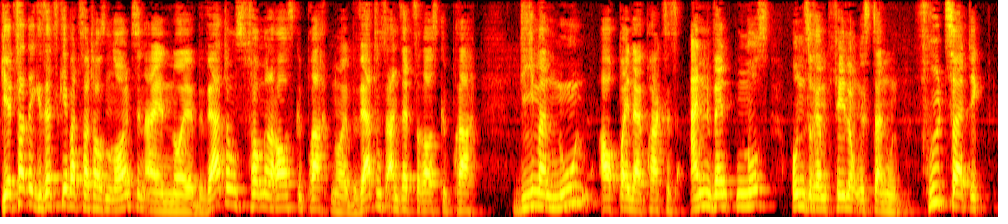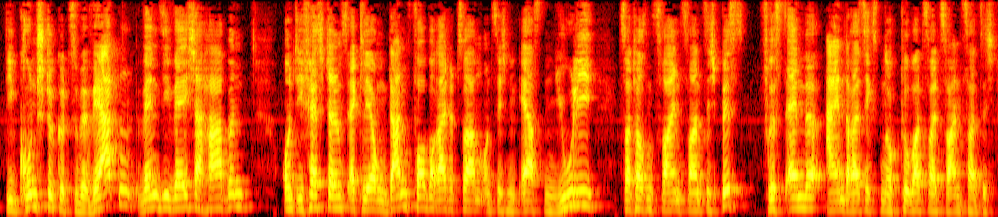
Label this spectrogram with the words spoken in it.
Jetzt hat der Gesetzgeber 2019 eine neue Bewertungsformel rausgebracht, neue Bewertungsansätze rausgebracht, die man nun auch bei der Praxis anwenden muss. Unsere Empfehlung ist dann nun frühzeitig die Grundstücke zu bewerten, wenn sie welche haben und die Feststellungserklärung dann vorbereitet zu haben und zwischen 1. Juli 2022 bis Fristende 31. Oktober 2022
